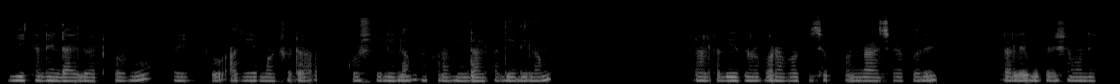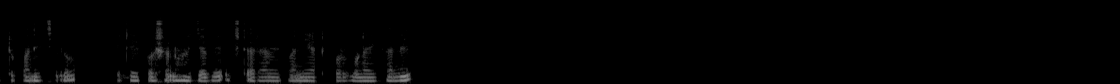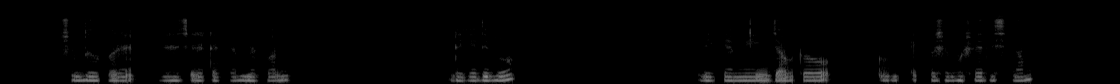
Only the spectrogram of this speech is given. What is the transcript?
আমি এখানে ডাইল অ্যাড করব, তাই একটু আগে মাংসটা কষিয়ে নিলাম, এখন আমি ডালটা দিয়ে দিলাম। ডালটা দিয়ে দেওয়ার পর আবার কিছুক্ষণ নাড়াচাড়া করে, ডালের ভিতরে সামান্য একটু পানি ছিল, এটাই কষানো হয়ে যাবে, এক্সট্রা আমি পানি অ্যাড করব না এখানে। সুন্দর করে নেড়ে চেড়েটাকে আমি এখন ঢেকে দিব। এদিকে আমি জাউটো এক পাশে বসাই দিছিলাম।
